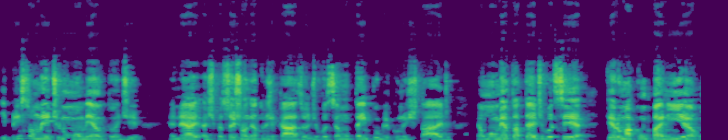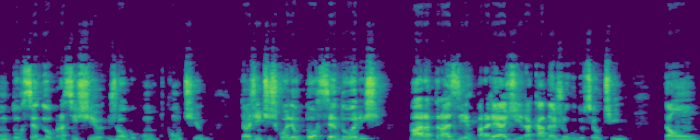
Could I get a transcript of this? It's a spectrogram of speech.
e principalmente no momento onde né, as pessoas estão dentro de casa, onde você não tem público no estádio, é um momento até de você ter uma companhia, um torcedor para assistir jogo com, contigo. Então, a gente escolheu torcedores para trazer, para reagir a cada jogo do seu time. Então,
